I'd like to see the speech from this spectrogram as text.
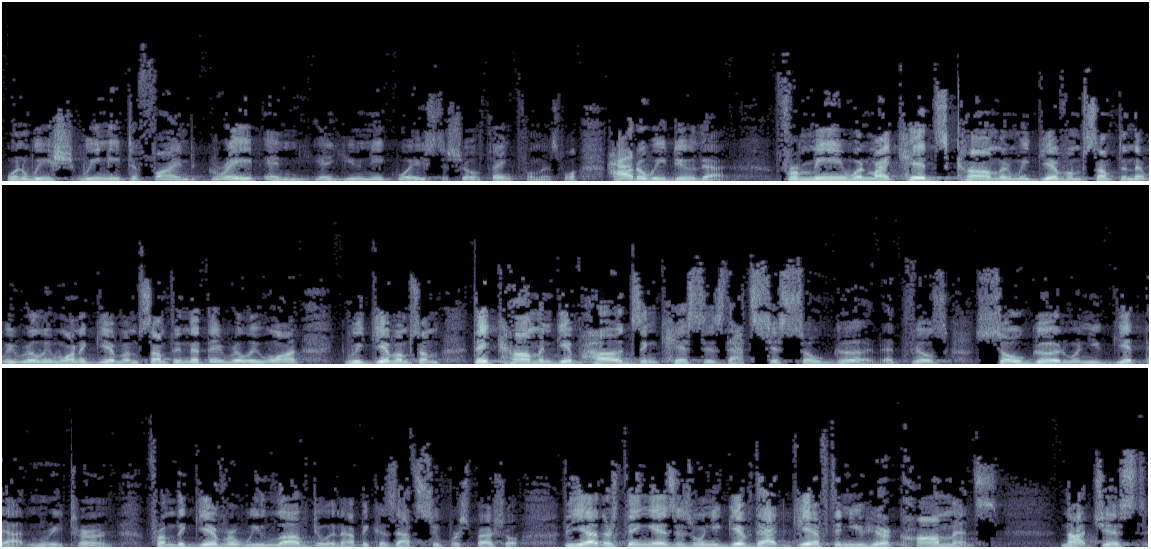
when we, sh- we need to find great and unique ways to show thankfulness. Well, how do we do that? For me, when my kids come and we give them something that we really want to give them, something that they really want, we give them some, they come and give hugs and kisses. That's just so good. It feels so good when you get that in return. From the giver, we love doing that because that's super special. The other thing is, is when you give that gift and you hear comments, not just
